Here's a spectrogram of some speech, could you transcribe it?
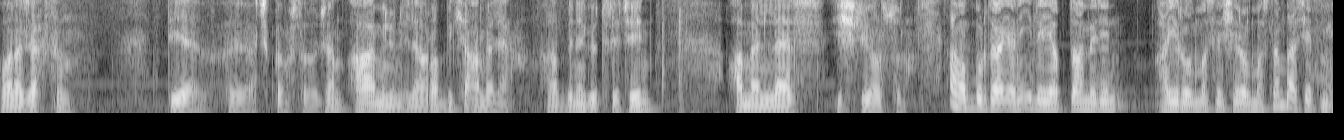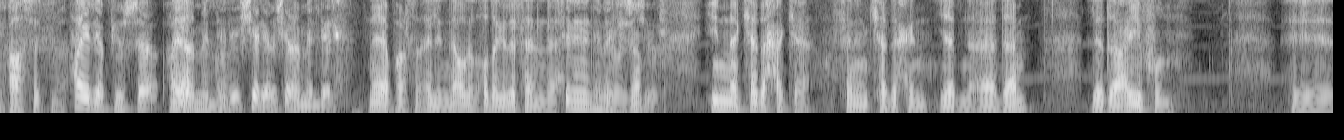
varacaksın diye e, açıklamışlar hocam. Amilün ila rabbike amelen. Rabbine götüreceğin ameller işliyorsun. Ama burada yani ile yaptığı amelin hayır olması ve şer olmasından bahsetmiyor. Bahsetmiyor. Hayır yapıyorsa hayır Hayat, amelleri, ha. şer yapıyorsa şer amelleri. Ne yaparsın elinle o, o da gelir seninle. Seninle demek hocam. istiyor. İnne kedehake senin kedehin yebne Adem le daifun e,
